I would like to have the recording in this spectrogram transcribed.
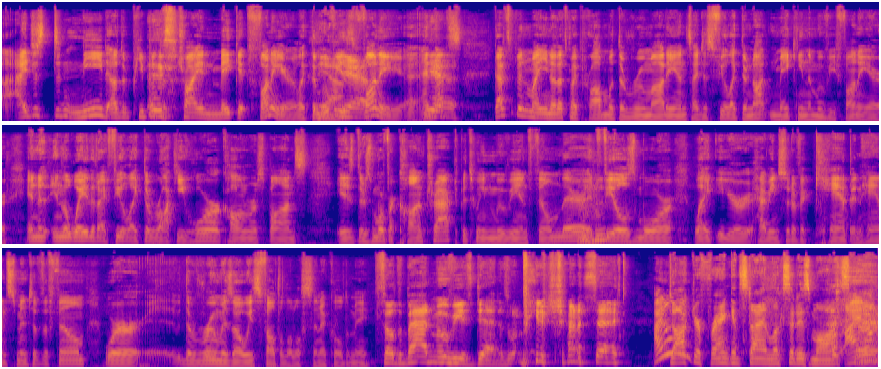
I just didn't need other people to try and make it funnier. Like the movie Yeah. is funny, and that's that's been my you know that's my problem with the room audience. I just feel like they're not making the movie funnier in in the way that I feel like the Rocky Horror Call and Response is. There's more of a contract between movie and film there. Mm-hmm. It feels more like you're having sort of a camp enhancement of the film, where the room has always felt a little cynical to me. So the bad movie is dead, is what Peter's trying to say. I don't. Think, Doctor Frankenstein looks at his monster. I don't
